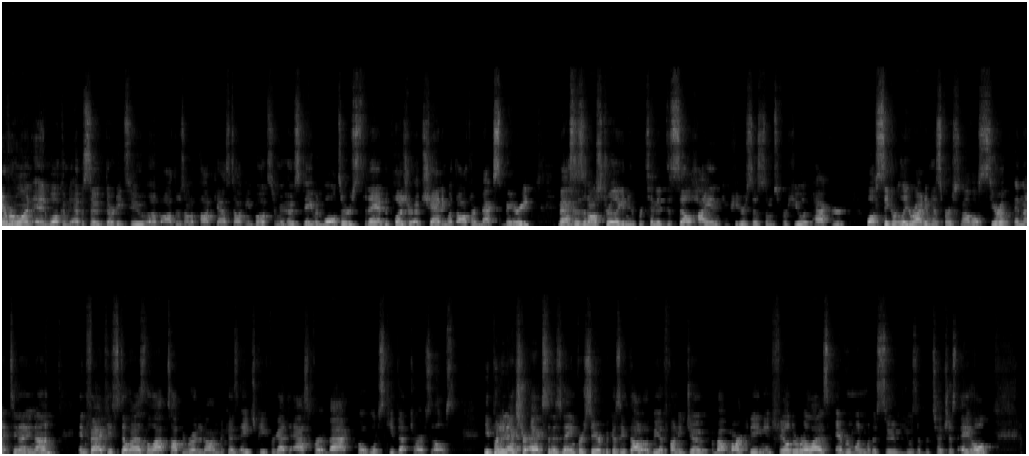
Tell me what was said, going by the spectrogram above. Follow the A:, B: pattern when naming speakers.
A: Hey everyone, and welcome to episode 32 of Authors on a Podcast Talking Books from your host David Walters. Today I have the pleasure of chatting with author Max Barry. Max is an Australian who pretended to sell high-end computer systems for Hewlett Packard while secretly writing his first novel, Syrup, in 1999. In fact, he still has the laptop he wrote it on because HP forgot to ask for it back, but we'll just keep that to ourselves. He put an extra X in his name for syrup because he thought it would be a funny joke about marketing and failed to realize everyone would assume he was a pretentious a hole.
